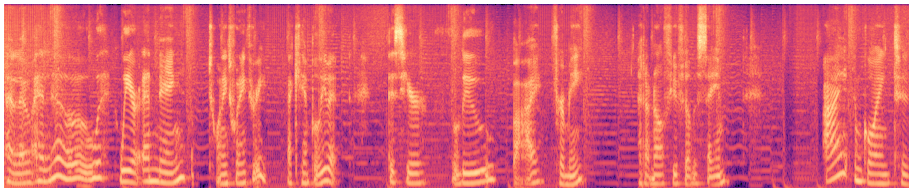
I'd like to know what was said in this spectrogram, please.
Hello, hello. We are ending 2023. I can't believe it. This year flew by for me. I don't know if you feel the same. I am going to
